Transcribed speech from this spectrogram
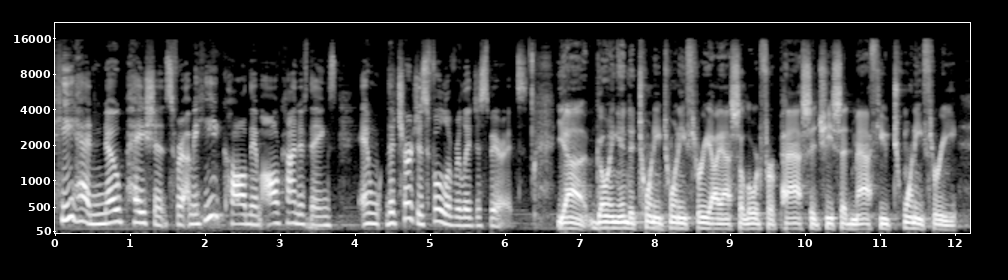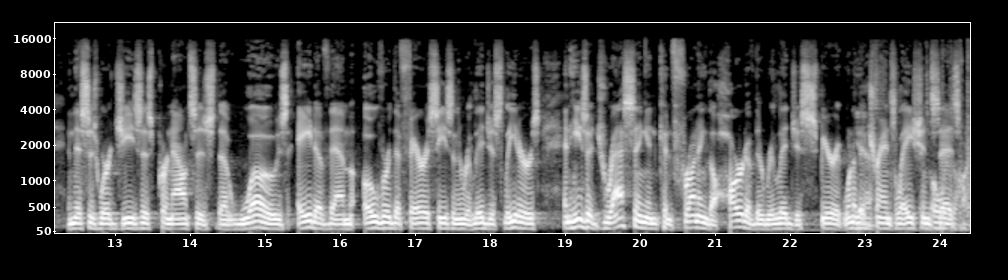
he had no patience for. I mean, he called them all kind of things, and the church is full of religious spirits. Yeah, going into 2023, I asked the Lord for a passage. He said Matthew 23. And this is where Jesus pronounces the woes, eight of them, over the Pharisees and the religious leaders. And he's addressing and confronting the heart of the religious spirit. One of the translations says, a heart.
